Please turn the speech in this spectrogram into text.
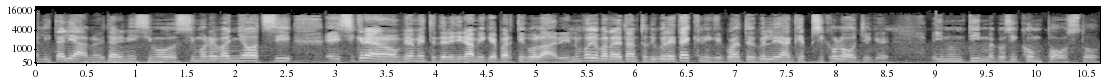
l'italiano, l'italianissimo Simone Vagnozzi e si creano ovviamente delle dinamiche particolari. Non voglio parlare tanto di quelle tecniche quanto di quelle anche psicologiche in un team così composto,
